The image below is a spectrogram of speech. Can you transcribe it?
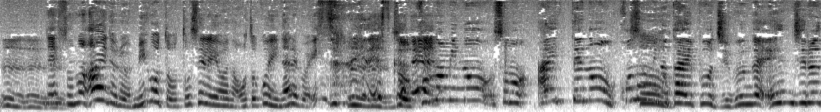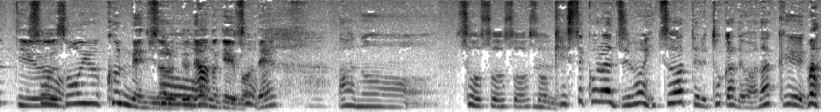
うんうんうん。でそのアイドルを見事落とせるような男になればいいんじゃないですそうかね、好みのその相手の好みのタイプを自分が演じるっていうそう。そういう訓練になるんだよねそう。あのゲームはね。あのーそうそうそうそう、うん。決してこれは自分を偽ってるとかではなく、まあ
